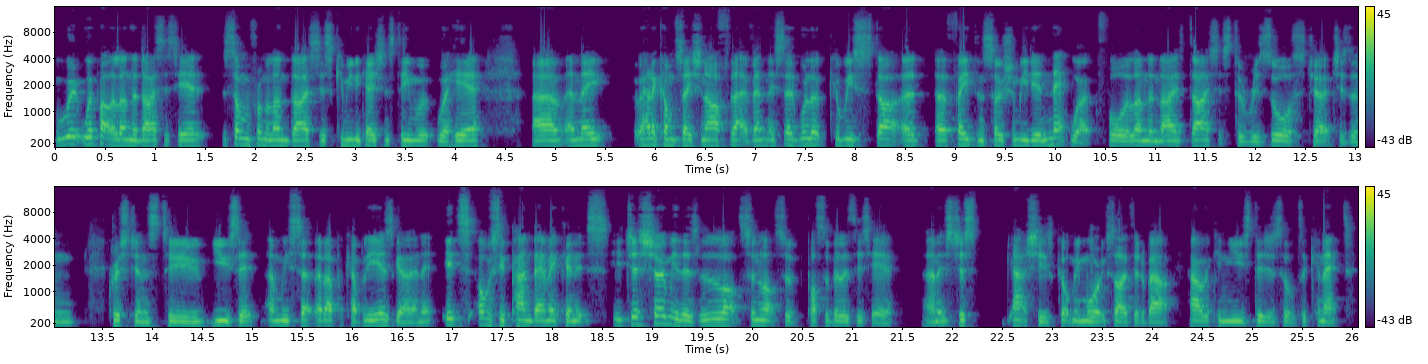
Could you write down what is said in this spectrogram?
we're, we're part of the London Diocese here. Someone from the London Diocese communications team were, were here, um, and they had a conversation after that event. They said, "Well, look, could we start a, a, faith and social media network for the London Diocese to resource churches and Christians to use it?" And we set that up a couple of years ago. And it, it's obviously pandemic, and it's it just showed me there's lots and lots of possibilities here, and it's just actually it's got me more excited about how we can use digital to connect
